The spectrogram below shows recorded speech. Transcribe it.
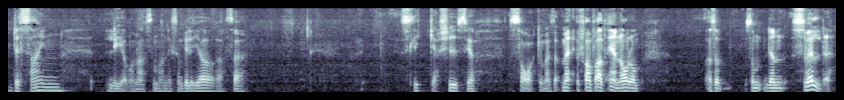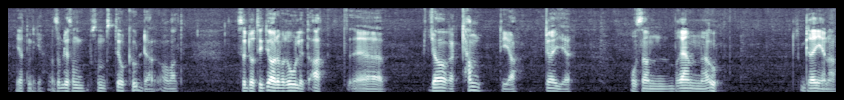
designlevorna som man liksom ville göra. Så här slicka tjusiga saker. med. men framförallt en av dem, alltså som den svällde jättemycket. Alltså blev som, som stor kuddar av allt. Så då tyckte jag det var roligt att eh, göra kantiga grejer. Och sen bränna upp grejerna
